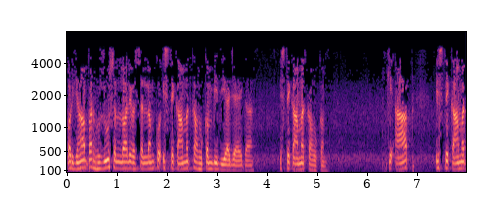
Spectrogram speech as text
اور یہاں پر حضور صلی اللہ علیہ وسلم کو استقامت کا حکم بھی دیا جائے گا۔ استقامت کا حکم کہ آپ استقامت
